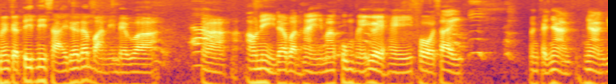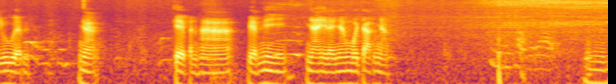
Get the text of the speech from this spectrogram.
มันก็ติดนิสัยเด้อแล้วบัดนี้แบบว่า อ่า เอานี่ได้อบัดให้มาคุมให้เอื้อยให้พอใช้มันก็ยากยากอยู่แบบยากแก้ปัญหาแบบนี้ใหญ่แล้วยังบ่จักหยังอืม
